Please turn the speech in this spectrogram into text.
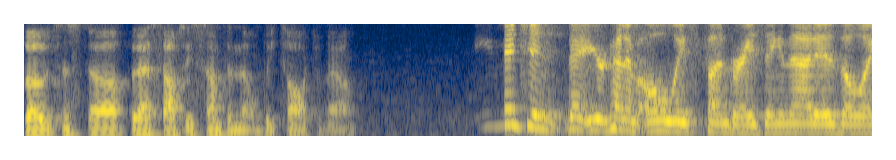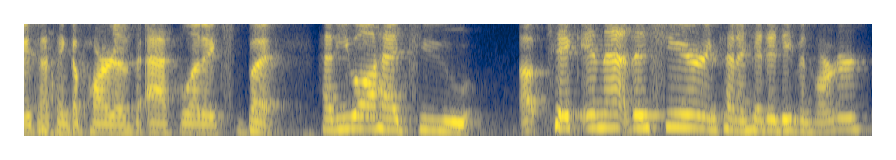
votes and stuff. But that's obviously something that will be talked about you mentioned that you're kind of always fundraising, and that is always, I think, a part of athletics. But have you all had to uptick in that this year and kind of hit it even harder?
